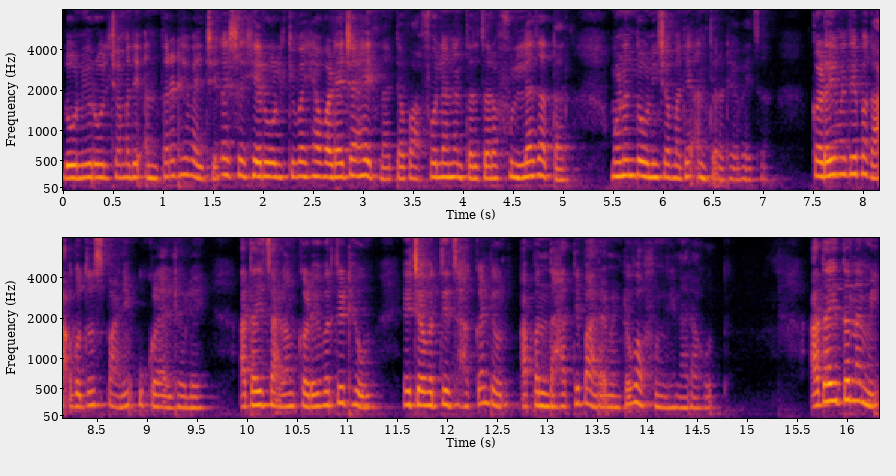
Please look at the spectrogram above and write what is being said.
दोन्ही रोलच्या मध्ये अंतर ठेवायचे. कसं हे रोल किंवा ह्या वड्या ज्या आहेत ना त्या वाफवल्यानंतर जरा फुलल्या जातात. म्हणून दोन्हीच्यामध्ये अंतर ठेवायचं. कढईमध्ये बघा अगोदरच पाणी उकळायला ठेवलं आहे आता ही चाळण कढईवरती ठेवून याच्यावरती झाकण ठेवून आपण दहा ते बारा मिनटं वाफून घेणार आहोत. आता इथं ना मी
